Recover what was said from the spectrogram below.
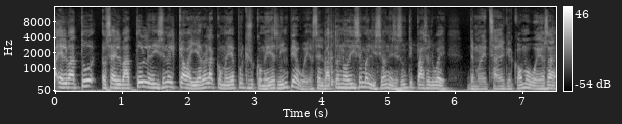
el, el vato, o sea, el vato le dicen el caballero de la comedia porque su comedia es limpia, güey. O sea, el vato no dice maldiciones, es un tipazo el güey. Demonetizado de que cómo, güey. O sea,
